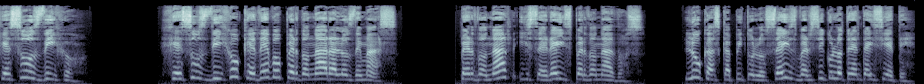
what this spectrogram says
Jesús dijo. Jesús dijo que debo perdonar a los demás. Perdonad y seréis perdonados. Lucas capítulo 6 versículo 37.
